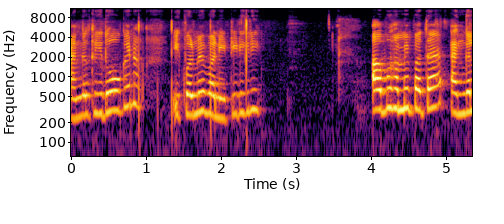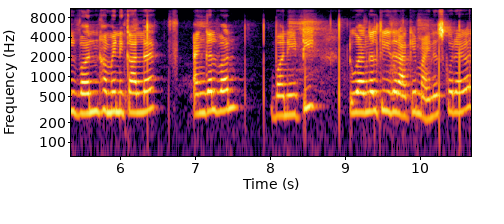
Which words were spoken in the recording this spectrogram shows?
एंगल थ्री दो हो गए ना इक्वल में वन एटी डिग्री अब हमें पता है एंगल वन हमें निकालना है। Angle one one eighty two angle three इधर आके माइनस को रहेगा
